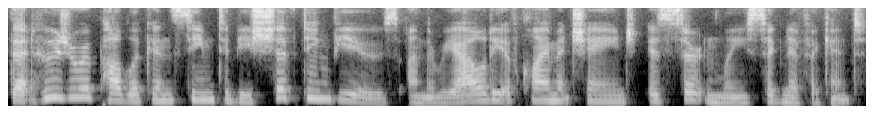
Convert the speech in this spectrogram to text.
That Hoosier Republicans seem to be shifting views on the reality of climate change is certainly significant.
